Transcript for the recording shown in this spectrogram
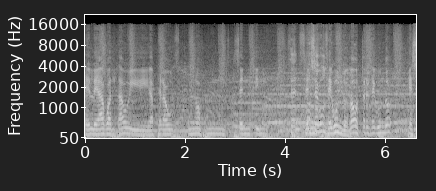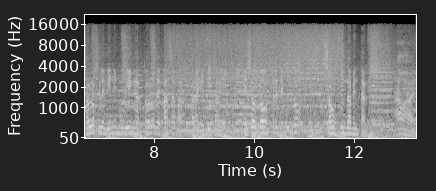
Él le ha aguantado y ha esperado unos mm, céntimos. Dos segundos. segundos, dos, tres segundos, que son los que le vienen muy bien al toro de paso a paso para que invita bien. Esos dos, tres segundos son fundamentales. Vamos a ver.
